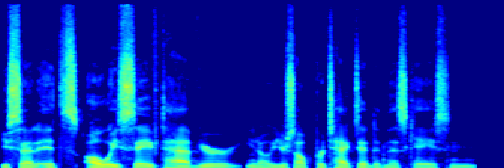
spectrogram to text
you said it's always safe to have your, you know, yourself protected in this case and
